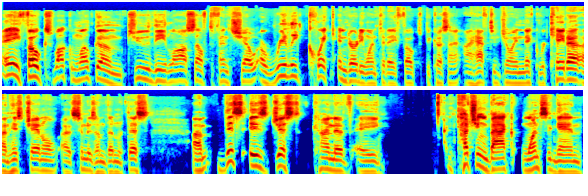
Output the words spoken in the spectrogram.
Hey, folks, welcome, welcome to the Law Self Defense Show. A really quick and dirty one today, folks, because I, I have to join Nick Rekieta on his channel as soon as I'm done with this. Um, this is just kind of a touching back once again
